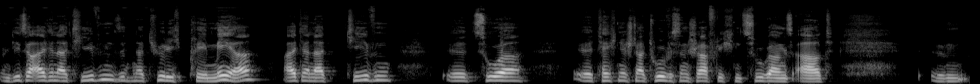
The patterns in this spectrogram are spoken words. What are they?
Und diese Alternativen sind natürlich primär Alternativen äh, zur äh, technisch-naturwissenschaftlichen Zugangsart ähm,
